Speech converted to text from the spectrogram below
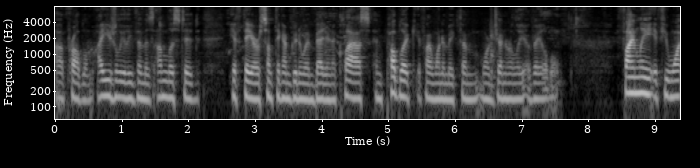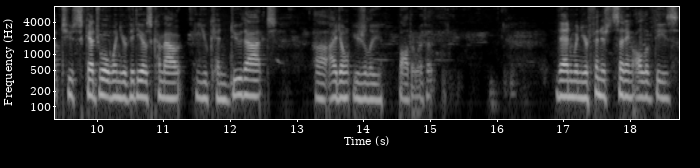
a problem. I usually leave them as unlisted if they are something I'm going to embed in a class, and public if I want to make them more generally available. Finally, if you want to schedule when your videos come out, you can do that. Uh, I don't usually bother with it. Then when you're finished setting all of these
